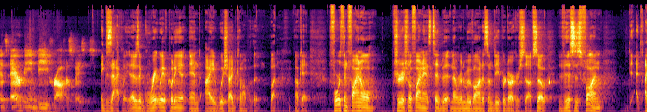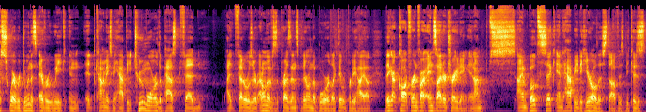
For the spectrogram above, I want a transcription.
It's Airbnb for office spaces. Exactly. That is a great way of putting it, and I wish I'd come up with it. But okay. Fourth and final traditional finance tidbit, and then we're going to move on to some deeper, darker stuff. So this is fun. I- swear we're doing this every week, and it kind of makes me happy. Two more of the past Fed, Federal Reserve. I don't know if it's the presidents, but they were on the board. Like they were pretty high up. They got caught for insider trading, and I'm I'm both sick and happy to hear all this stuff. Is because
